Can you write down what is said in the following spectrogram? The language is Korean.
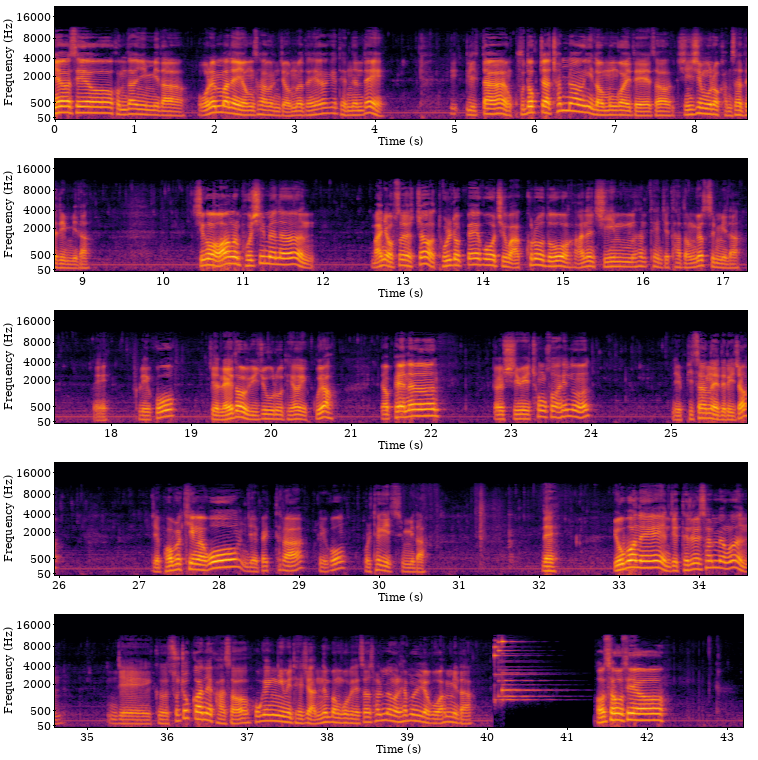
안녕하세요 검단입니다. 오랜만에 영상을 이제 업로드 하게 됐는데 이- 일단 구독자 1000명이 넘은 거에 대해서 진심으로 감사드립니다. 지금 어항을 보시면은 많이 없어졌죠? 돌도 빼고 지금 아크로도 아는 지인한테 이제 다 넘겼습니다. 네 그리고 이제 레더 위주로 되어 있고요. 옆에는 열심히 청소해 놓은 이제 비싼 애들이죠? 이제 버블킹하고 이제 백트라 그리고 볼텍이 있습니다. 네. 요번에 이제 드릴 설명은 이제 그 수족관에 가서 호객님이 되지 않는 방법에 대해서 설명을 해보려고 합니다. 어서 오세요.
